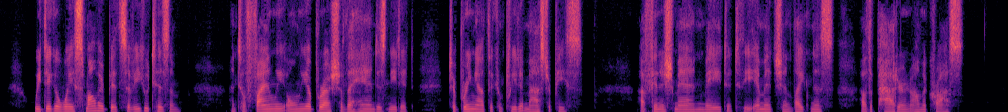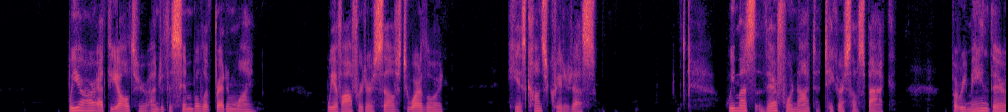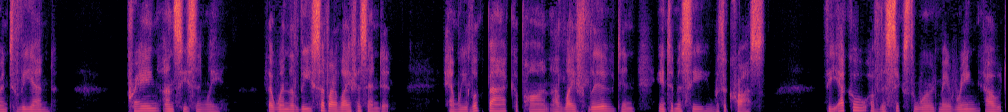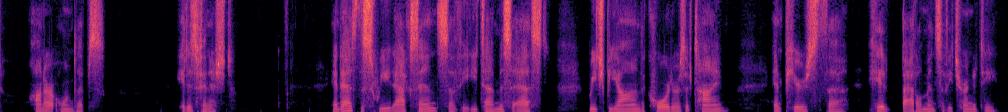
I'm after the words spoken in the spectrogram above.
we dig away smaller bits of egotism until finally only a brush of the hand is needed to bring out the completed masterpiece, a finished man made to the image and likeness of the pattern on the cross. We are at the altar under the symbol of bread and wine. We have offered ourselves to our Lord. He has consecrated us. We must therefore not take ourselves back, but remain there until the end, praying unceasingly that when the lease of our life has ended, and we look back upon a life lived in intimacy with the cross, the echo of the sixth word may ring out on our own lips. It is finished. And as the sweet accents of the Ite, Missa Est reach beyond the corridors of time and pierce the hid battlements of eternity,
